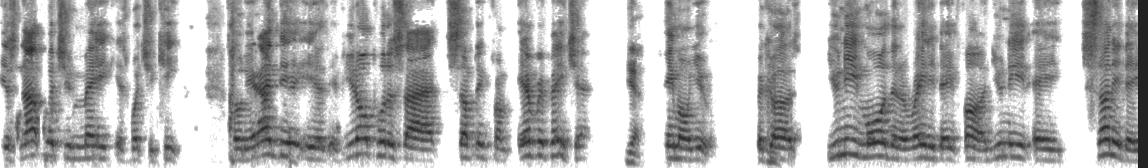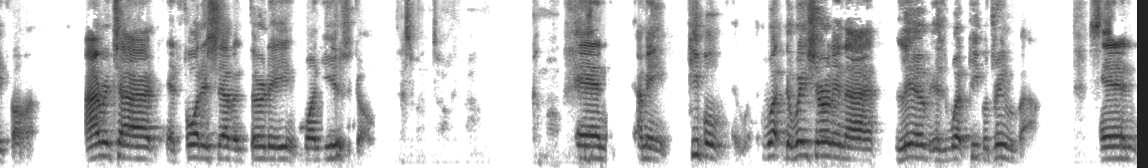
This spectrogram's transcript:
it's not what you make, it's what you keep. So the idea is if you don't put aside something from every paycheck, yeah, shame on you. Because mm-hmm. you need more than a rainy day fund. You need a sunny day fund. I retired at 47, 31 years ago. That's what I'm talking about. Come on. And I mean, people, what the way Shirley and I live is what people dream about. And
